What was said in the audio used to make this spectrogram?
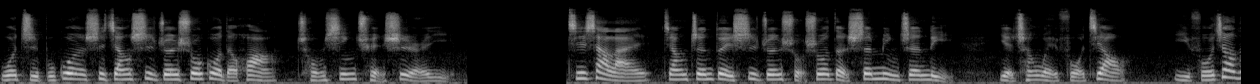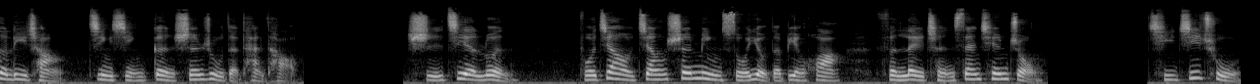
我只不过是将世尊说过的话重新诠释而已。接下来，将针对世尊所说的生命真理。也称为佛教，以佛教的立场进行更深入的探讨。十界论，佛教将生命所有的变化分类成三千种，其基础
